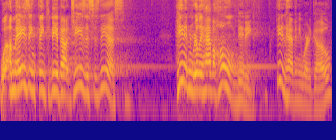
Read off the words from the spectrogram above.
what amazing thing to me about Jesus is this. He didn't really have a home, did he? He didn't have anywhere to go,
